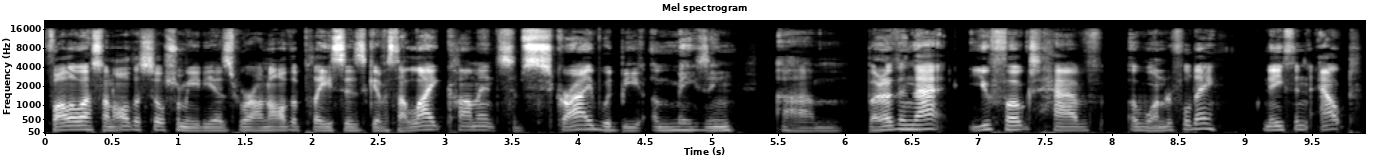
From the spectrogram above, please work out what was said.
Follow us on all the social medias. We're on all the places. Give us a like, comment, subscribe would be amazing. Um, but other than that, you folks have a wonderful day. Nathan out.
